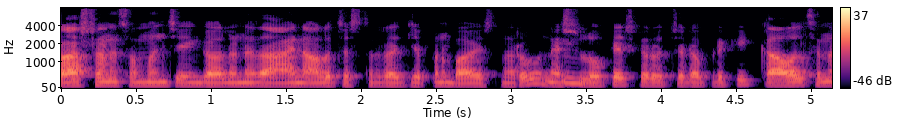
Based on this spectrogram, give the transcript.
రాష్ట్రానికి సంబంధించి ఏం కావాలనేది ఆయన ఆలోచిస్తున్నారు అని చెప్పని భావిస్తున్నారు. నెక్స్ట్. లోకేష్ గారు వచ్చేటప్పటికి కావాల్సిన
